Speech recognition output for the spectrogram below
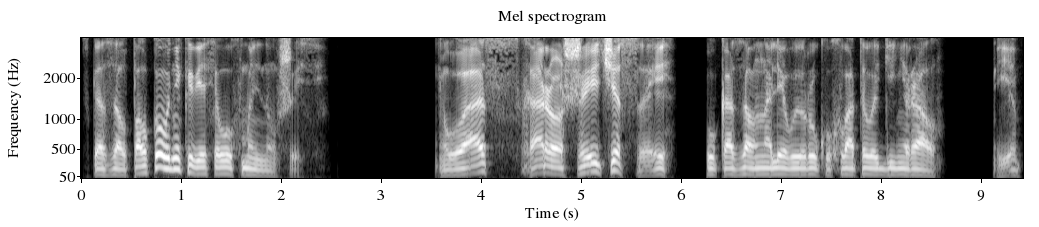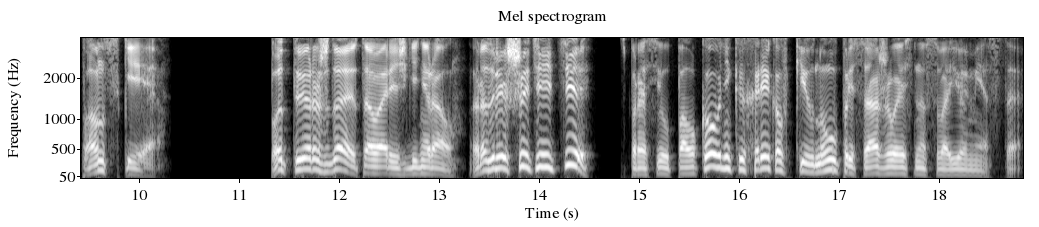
сказал полковник, весело ухмыльнувшись. «У вас хорошие часы», указал на левую руку Хватова генерал. «Японские?» «Подтверждаю, товарищ генерал. Разрешите идти?» спросил полковник, и Хреков кивнул, присаживаясь на свое место.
